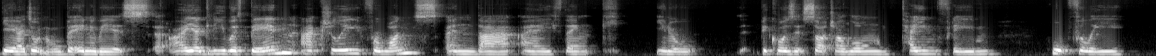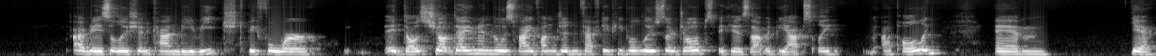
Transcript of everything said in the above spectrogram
yeah i don't know. But anyway it's i agree with ben actually for once and that i think you know because it's such a long time frame hopefully a resolution can be reached before it does shut down and those 550 people lose their jobs because that would be absolutely appalling. Um, yeah.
